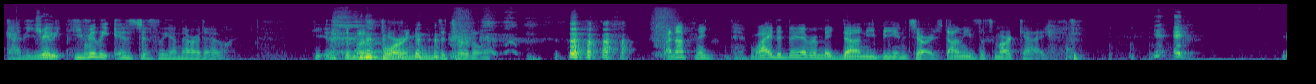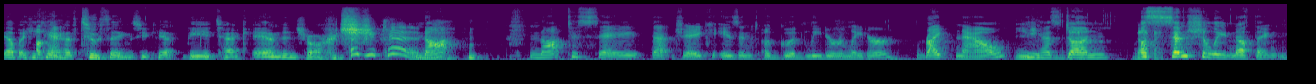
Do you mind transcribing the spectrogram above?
God, he really he really is just Leonardo. He is the most boring Ninja Turtle. Why not make why did they ever make Donnie be in charge? Donnie's the smart guy. Yeah, and Yeah, but he Okay. can't have two things. You can't be tech and in charge. You can. not not to say that Jake isn't a good leader later. Right now, he You- has yeah, done nothing. essentially nothing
